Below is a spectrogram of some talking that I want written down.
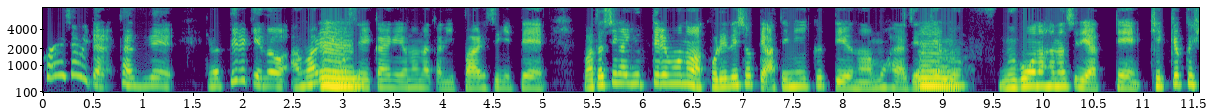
これでしょ？みたいな感じでやってるけど、あまりにも正解が世の中にいっぱいありすぎて、私が言ってるものはこれでしょって当てに行くっていうのはもはや全然無,、うん。無謀な話であって、結局一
